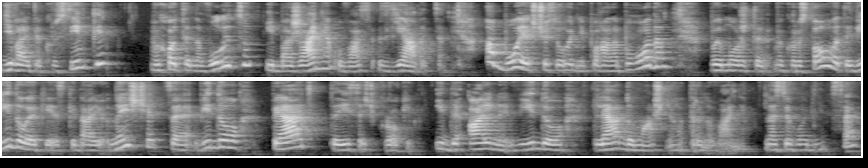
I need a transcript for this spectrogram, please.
Вдівайте кросівки, виходьте на вулицю, і бажання у вас з'явиться. Або, якщо сьогодні погана погода, ви можете використовувати відео, яке я скидаю нижче. Це відео 5 тисяч кроків. Ідеальне відео для домашнього тренування. На сьогодні все.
